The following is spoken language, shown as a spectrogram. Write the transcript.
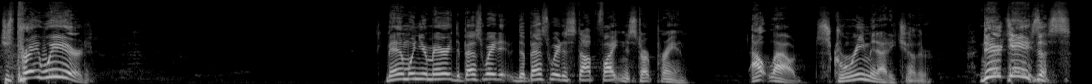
Just pray weird. Man, when you're married, the best way to, the best way to stop fighting is start praying out loud, screaming at each other. Dear Jesus,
